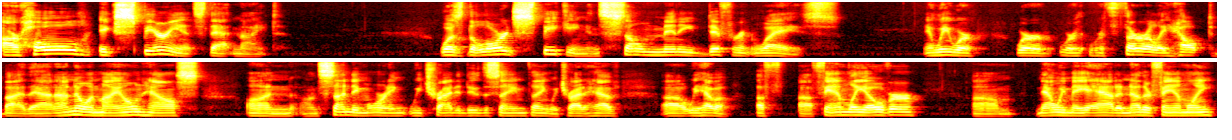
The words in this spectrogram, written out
our whole experience that night was the Lord speaking in so many different ways. And we were were, were, were thoroughly helped by that. I know in my own house on, on Sunday morning, we try to do the same thing. We try to have, uh, we have a, a, a family over. Um, now we may add another family.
